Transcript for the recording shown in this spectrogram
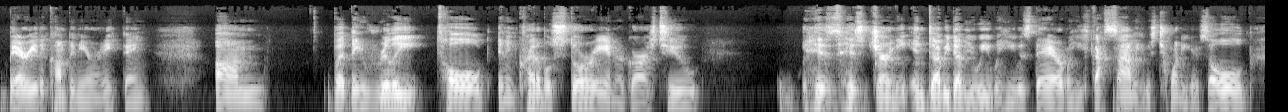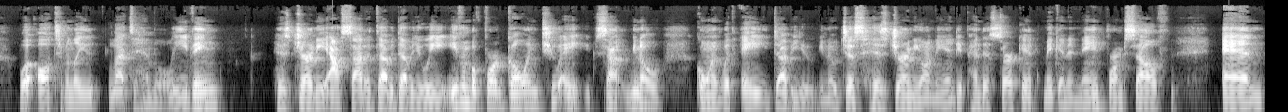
bury the company or anything. Um, but they really told an incredible story in regards to his his journey in WWE when he was there, when he got signed when he was 20 years old, what ultimately led to him leaving, his journey outside of WWE, even before going to a you know going with AEW, you know just his journey on the independent circuit, making a name for himself, and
